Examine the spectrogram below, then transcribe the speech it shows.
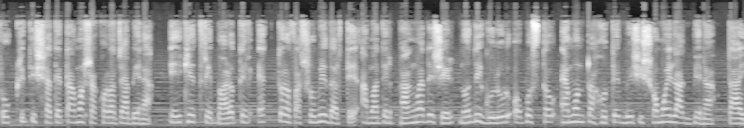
প্রকৃতির সাথে তামাশা করা যাবে না। এই ক্ষেত্রে ভারতের একতরফা সুবিধার্থে আমাদের বাংলাদেশের নদীগুলোর অবস্থাও এমনটা হতে বেশি সময় লাগবে না, তাই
